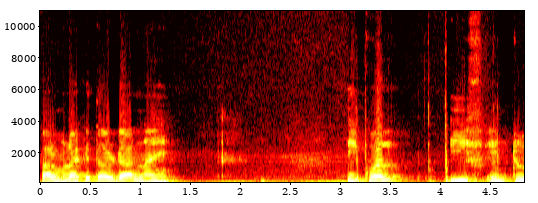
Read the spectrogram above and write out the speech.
फार्मूला के तहत डालना है। Equal if into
